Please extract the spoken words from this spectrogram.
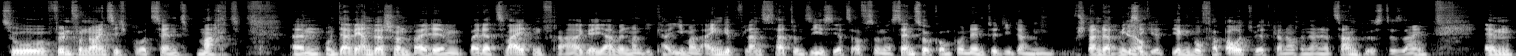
zu 95 Prozent macht. Ähm, und da wären wir schon bei dem, bei der zweiten Frage, ja, wenn man die KI mal eingepflanzt hat und sie ist jetzt auf so einer Sensorkomponente, die dann standardmäßig genau. irgendwo verbaut wird, kann auch in einer Zahnbürste sein. Ähm,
